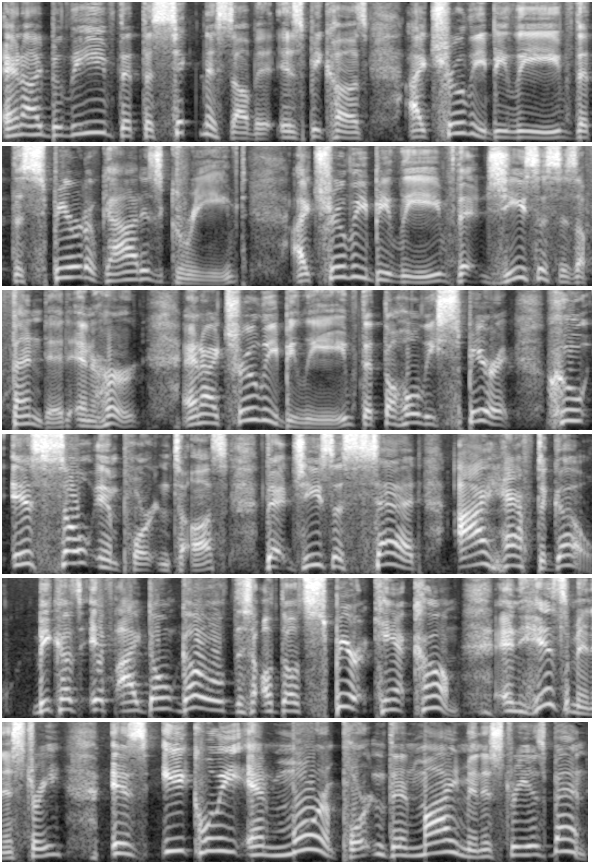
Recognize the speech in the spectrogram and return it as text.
And I believe that the sickness of it is because I truly believe that the Spirit of God is grieved. I truly believe that Jesus is offended and hurt. And I truly believe that the Holy Spirit, who is so important to us, that Jesus said, I have to go. Because if I don't go, the, the Spirit can't come. And His ministry is equally and more important than my ministry has been.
